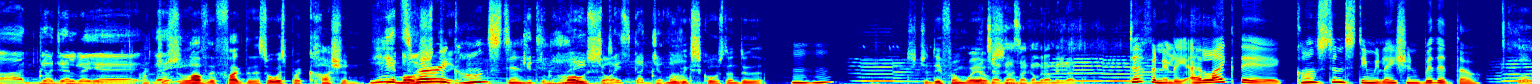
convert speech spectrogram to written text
I just love the fact that there's always percussion. Yeah, it's most, very constant. Most movie schools don't do that. Mm -hmm. Such a different way of cinema. Definitely. I like the constant stimulation with it, though. Oh,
